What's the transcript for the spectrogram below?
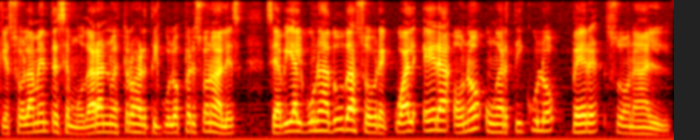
que solamente se mudaran nuestros artículos personales si había alguna duda sobre cuál era o no un artículo personal.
